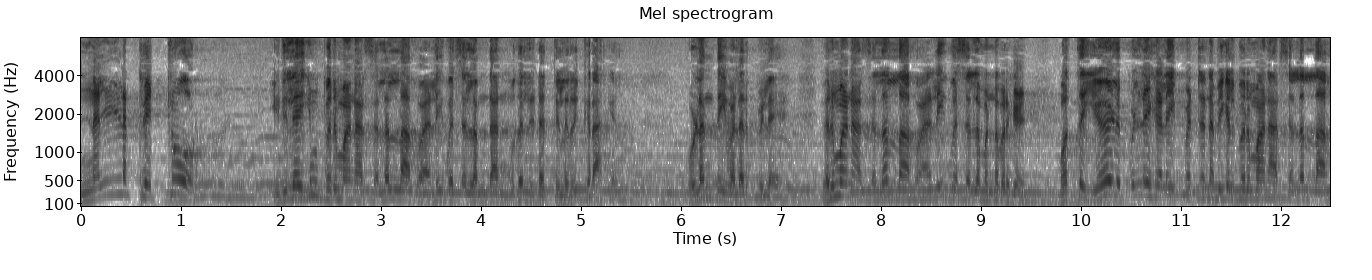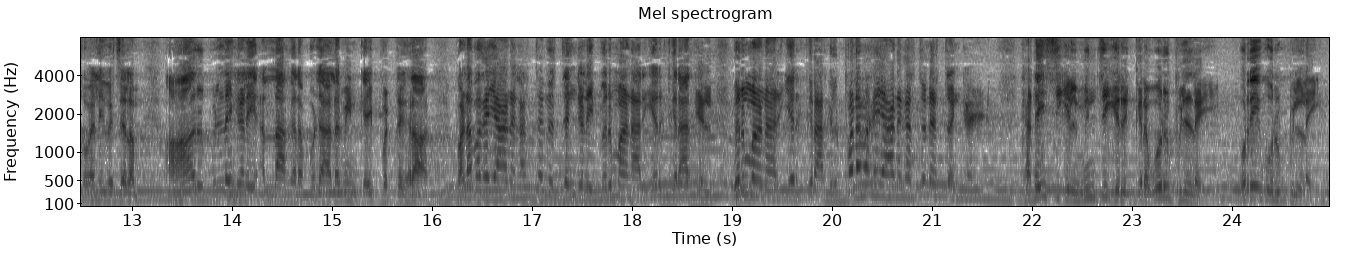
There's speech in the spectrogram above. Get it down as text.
நல்ல பெற்றோர். இதிலேயும் பெருமானார் ஸல்லல்லாஹு அலிவ செல்லம் தான் முதலிடத்தில் இருக்கிறார்கள். குழந்தை வளர்ப்பிலே பெருமானார் ஸல்லல்லாஹு அழிவு செல்லம் என்பவர்கள் மொத்த ஏழு பிள்ளைகளை பெற்ற நபிகள் பெருமானார் ஸல்லல்லாஹு அழிவு செல்லம் ஆறு பிள்ளைகளை அல்லாஹ் ரபுல் ஆலமீன் கைப்பற்றுகிறார். பல வகையான கஷ்ட நஷ்டங்களை பெருமானார் ஏற்கிறார்கள். பெருமானார் ஏற்கிறார்கள். பல வகையான கஷ்ட நஷ்டங்கள். கடைசியில் மிஞ்சி இருக்கிற ஒரு பிள்ளை ஒரே ஒரு பிள்ளை.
